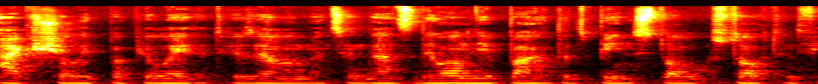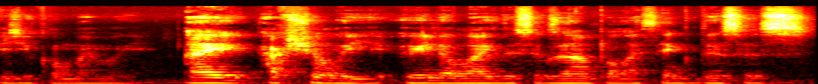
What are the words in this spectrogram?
actually populated with elements and that's the only part that's been stored, stored in physical memory. I actually really like this example. I think this is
